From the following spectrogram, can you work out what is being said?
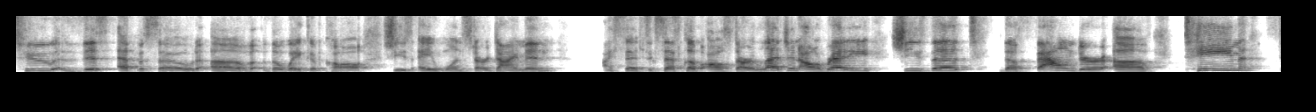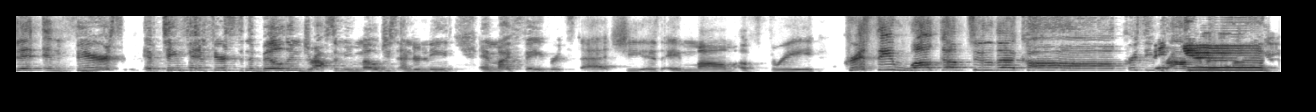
to this episode of the Wake Up Call. She's a one star diamond. I said Success Club All Star legend already. She's the the founder of Team Fit and Fierce. If Team Fit and Fierce is in the building, drop some emojis underneath. And my favorite stat, she is a mom of three. Chrissi, welcome to the call. Chrissi, thank you.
